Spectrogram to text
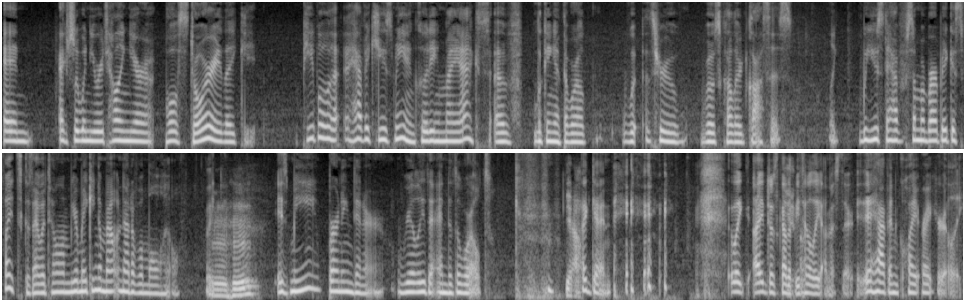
And actually when you were telling your whole story, like people have accused me, including my ex, of looking at the world w- through rose-colored glasses we used to have some of our biggest fights because I would tell him, "You're making a mountain out of a molehill." Like, mm-hmm. is me burning dinner really the end of the world? Yeah. Again. like I just got to yeah. be totally honest there. It happened quite regularly.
